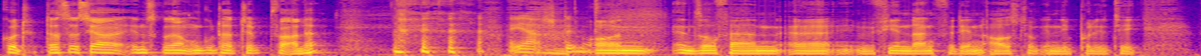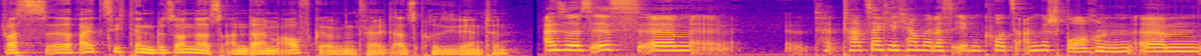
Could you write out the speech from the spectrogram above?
Gut, das ist ja insgesamt ein guter Tipp für alle. ja, stimmt. Und insofern äh, vielen Dank für den Ausflug in die Politik. Was äh, reizt sich denn besonders an deinem Aufgabenfeld als Präsidentin? Also es ist ähm, tatsächlich haben wir das eben kurz angesprochen, ähm,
